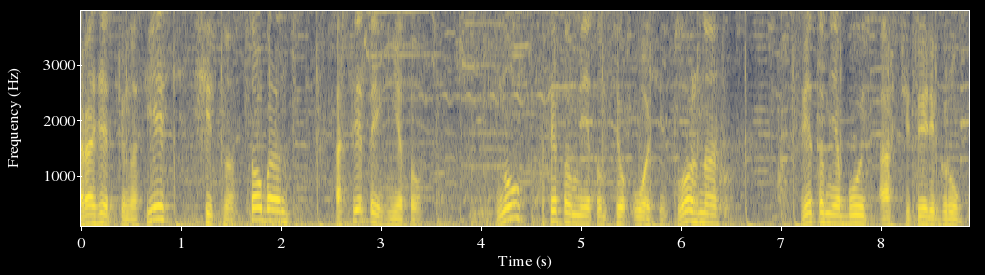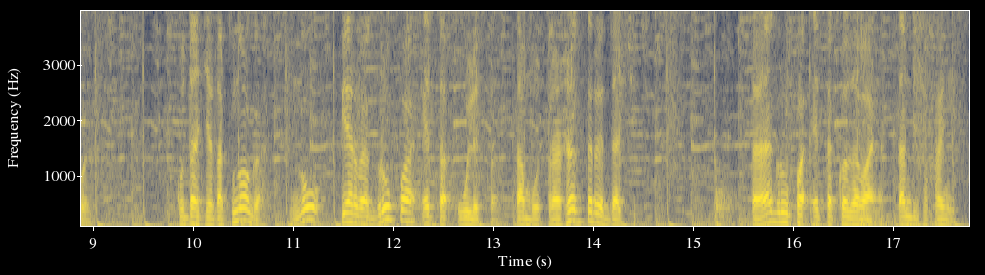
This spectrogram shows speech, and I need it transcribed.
Розетки у нас есть, щит у нас собран, а света нету. Ну, со светом меня тут все очень сложно. Света у меня будет аж 4 группы. Куда тебе так много? Ну, первая группа это улица, там будут прожекторы, датчики. Вторая группа это кладовая, там где все хранится.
